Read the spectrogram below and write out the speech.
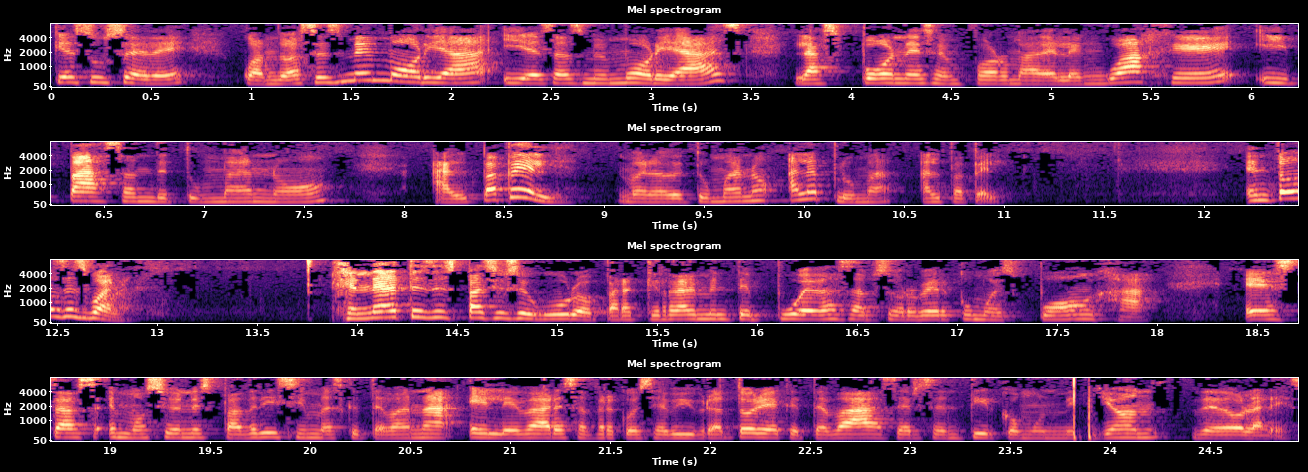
que sucede cuando haces memoria y esas memorias las pones en forma de lenguaje y pasan de tu mano al papel. Bueno, de tu mano a la pluma al papel. Entonces, bueno, genérate ese espacio seguro para que realmente puedas absorber como esponja estas emociones padrísimas que te van a elevar esa frecuencia vibratoria que te va a hacer sentir como un millón de dólares.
